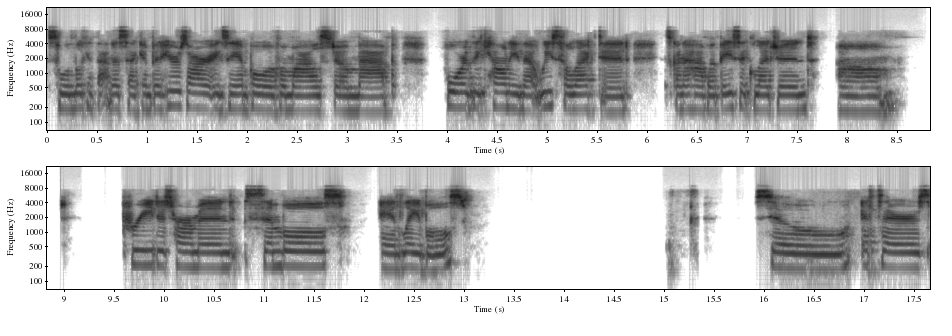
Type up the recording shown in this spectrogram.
So we'll look at that in a second, but here's our example of a milestone map for the county that we selected. It's gonna have a basic legend, um, predetermined symbols and labels. So if there's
